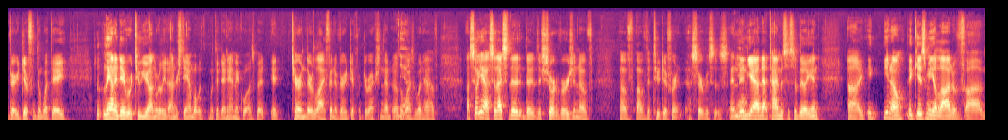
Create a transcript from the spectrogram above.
very different than what they. Liana and David were too young really to understand what what the dynamic was, but it turned their life in a very different direction than it Yeah. otherwise would have. Uh, so yeah, so that's the, the, the short version of, of, of the two different uh, services. And then yeah, that time as a civilian, uh, it, you know, it gives me a lot of um,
